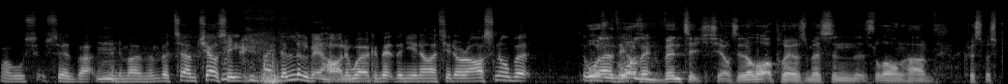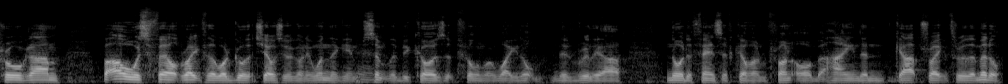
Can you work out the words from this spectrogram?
well, we'll see about mm. in a moment. But um, Chelsea made a little bit harder work of it than United or Arsenal, but it wasn't, it wasn't vintage Chelsea. a lot of players missing. It's long, hard Christmas programme. But I always felt right for the word go that Chelsea were going to win the game, yeah. simply because at Fulham were wide open. There really are no defensive cover in front or behind, and gaps right through the middle.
